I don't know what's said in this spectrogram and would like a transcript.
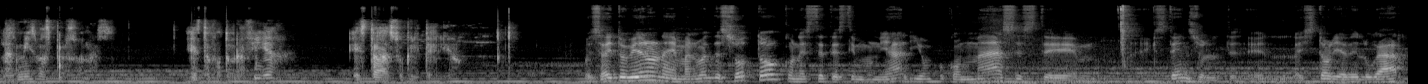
las mismas personas. Esta fotografía está a su criterio. Pues ahí tuvieron a Emanuel de Soto con este testimonial y un poco más este, extenso la historia del lugar.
